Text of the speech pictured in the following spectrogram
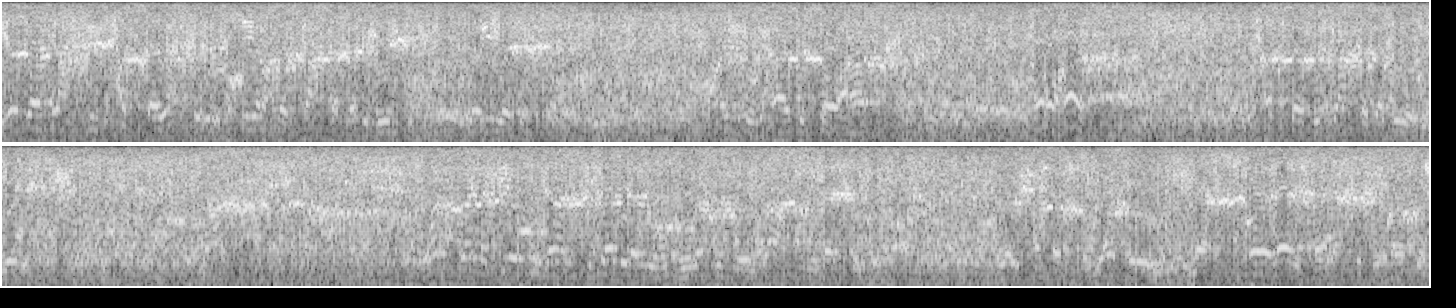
يذهب يحسد حتى يحسد الفقير على الكعكة التي في يده عين الحاسد فرعات فرعات حتى في الكعكة تكون في يده. ود كثير من الكتاب لم ينقلق من بعد والحسد يخرج الإيمان. قال لا يستطيع في قلبه.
